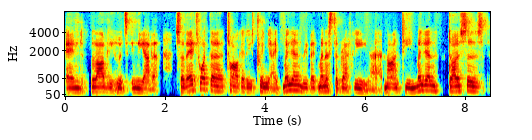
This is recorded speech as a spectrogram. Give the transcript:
and livelihoods in the other. So that's what the target is 28 million. We've administered roughly uh, 19 million doses.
